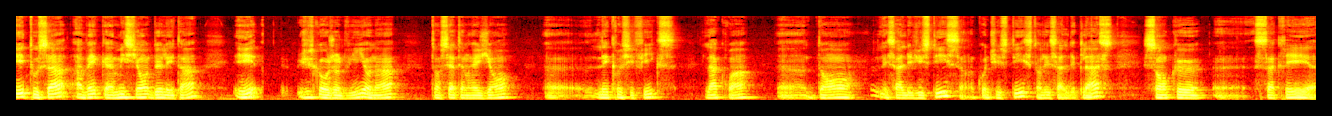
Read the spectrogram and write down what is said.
et tout ça avec une mission de l'État. Et jusqu'à aujourd'hui, on a dans certaines régions les crucifixes, la croix, dans les salles de justice, en cours de justice, dans les salles de classe, sans que euh, ça crée euh,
